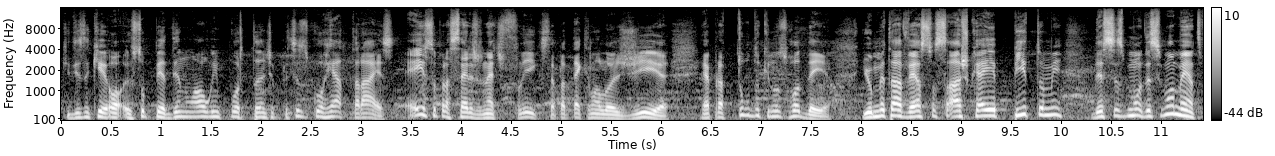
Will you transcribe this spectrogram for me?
que dizem que ó, eu estou perdendo algo importante, eu preciso correr atrás. É isso para séries de Netflix, é para tecnologia, é para tudo que nos rodeia. E o metaverso, acho que é a epítome desses, desse momento.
